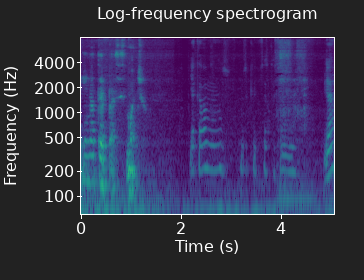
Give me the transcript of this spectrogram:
Y no te pases mucho. Ya acabamos. Ya,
